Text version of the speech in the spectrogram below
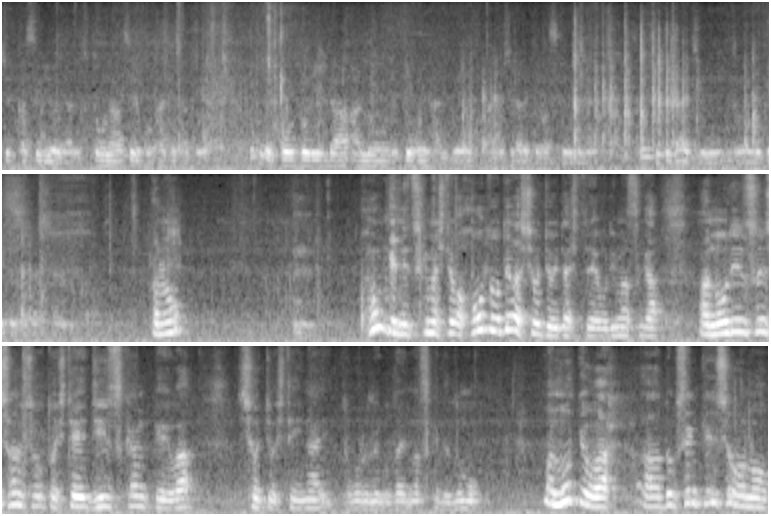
出荷するようにあの不当な圧力をかけたということで、公取があの法違反であの調べてますけれども、それについて大臣、どのように受け止めていらっしゃるのか。あの本件につきましては報道では承知をいたしておりますがあ農林水産省として事実関係は承知をしていないところでございますけれども、まあ、農協は独占禁止法の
